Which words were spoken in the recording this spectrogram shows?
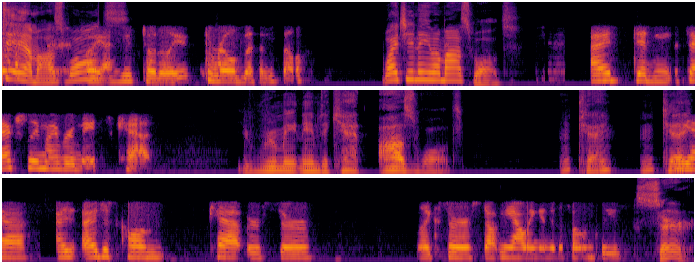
damn, Oswald! Oh yeah, he's totally thrilled with himself. Why'd you name him Oswald? I didn't. It's actually my roommate's cat. Your roommate named a cat Oswald. Okay. Okay. Yeah, I I just call him cat or sir. Like sir, stop meowing into the phone, please. Sir.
